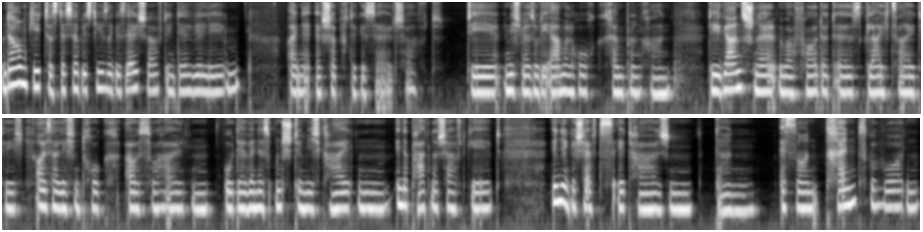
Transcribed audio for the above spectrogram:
Und darum geht es. Deshalb ist diese Gesellschaft, in der wir leben, eine erschöpfte Gesellschaft, die nicht mehr so die Ärmel hochkrempeln kann, die ganz schnell überfordert ist, gleichzeitig äußerlichen Druck auszuhalten oder wenn es Unstimmigkeiten in der Partnerschaft gibt, in den Geschäftsetagen, dann ist so ein Trend geworden.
